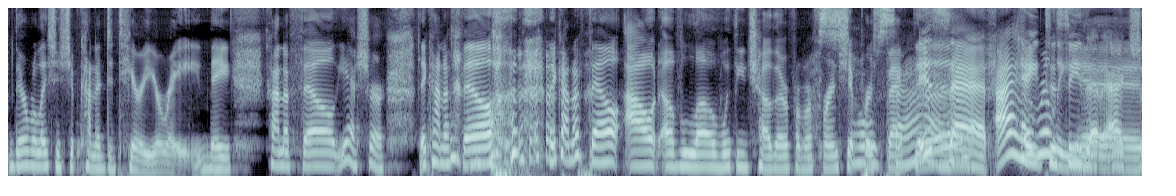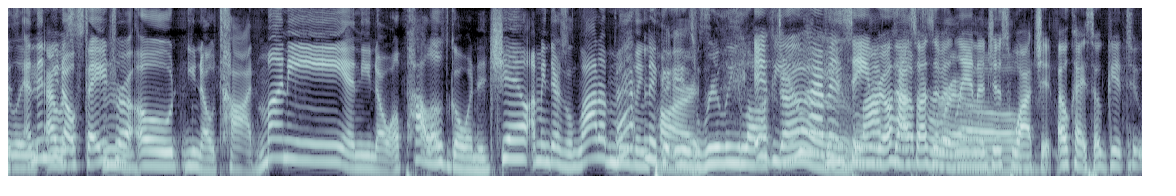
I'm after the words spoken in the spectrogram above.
their relationship kind of deteriorate. They kind of fell. Yeah, sure. They kind of fell. they kind of fell out of love with each other from a friendship so perspective. It's sad. I hate really to see that is. Actually. And then I you know, was- Phaedra mm. owed you know Todd money, and you know Apollo's going to jail. I mean, there's a lot of moving That moving nigga parts. is really locked if you up. haven't He's seen Real Housewives of for Atlanta, just watch it. Okay, so get to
